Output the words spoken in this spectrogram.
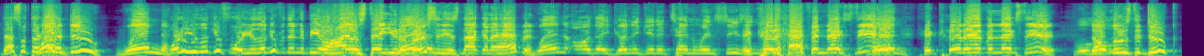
That's what they're When? gonna do. When? What are you looking for? You're looking for them to be Ohio State University. It's not gonna happen. When are they gonna get a ten win season? It could happen next year. When? It could happen next year. We'll Don't leave it- lose to Duke.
